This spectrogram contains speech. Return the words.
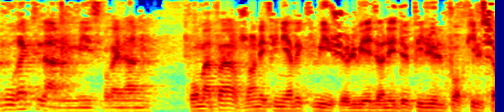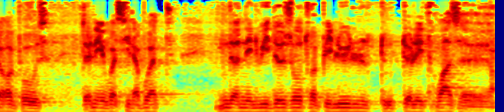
vous réclame, Miss Brennan. Pour ma part, j'en ai fini avec lui. Je lui ai donné deux pilules pour qu'il se repose. Tenez, voici la boîte. Donnez-lui deux autres pilules toutes les trois heures.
